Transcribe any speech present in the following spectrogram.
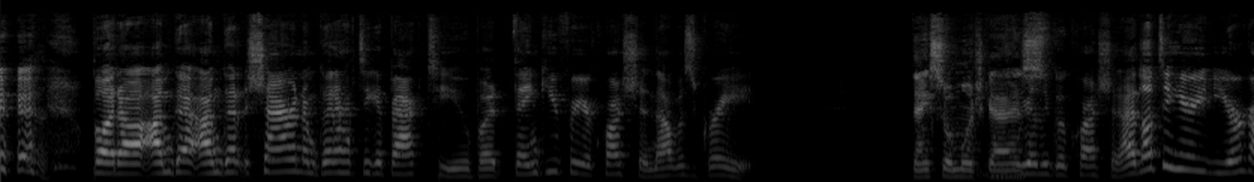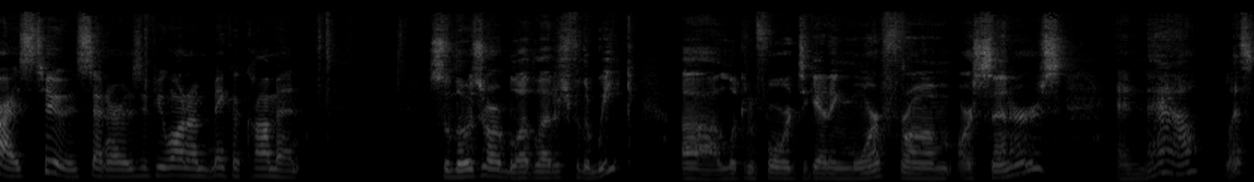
but uh, I'm gonna I'm gonna Sharon I'm gonna have to get back to you. But thank you for your question. That was great. Thanks so much, guys. Really good question. I'd love to hear your guys too, centers, if you want to make a comment. So those are our blood letters for the week. Uh, looking forward to getting more from our centers. And now let's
